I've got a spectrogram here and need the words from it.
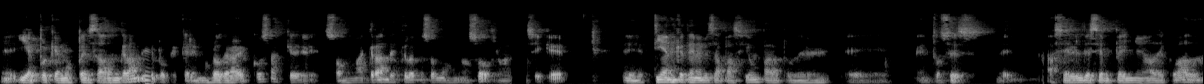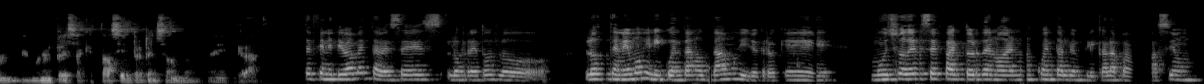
y es porque hemos pensado en grande y porque queremos lograr cosas que son más grandes que lo que somos nosotros. Así que tienes que tener esa pasión para poder entonces hacer el desempeño adecuado en, una empresa que está siempre pensando en grande. Definitivamente a veces los retos los tenemos y ni cuenta nos damos y yo creo que mucho de ese factor de no darnos cuenta lo implica la pasión.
